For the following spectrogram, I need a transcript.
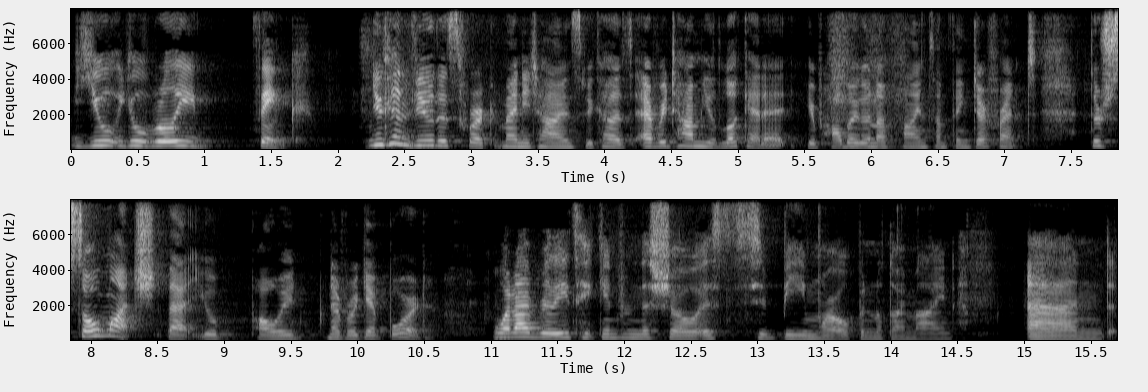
you you'll really think. You can view this work many times because every time you look at it, you're probably gonna find something different. There's so much that you'll probably never get bored. What I've really taken from this show is to be more open with my mind. And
